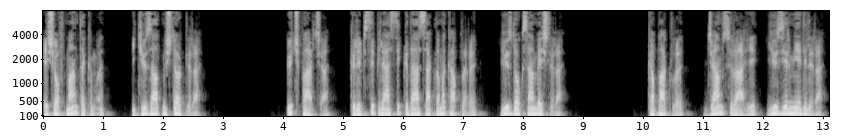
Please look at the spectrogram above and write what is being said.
eşofman takımı, 264 lira. 3 parça, klipsli plastik gıda saklama kapları, 195 lira. Kapaklı, cam sürahi, 127 lira.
